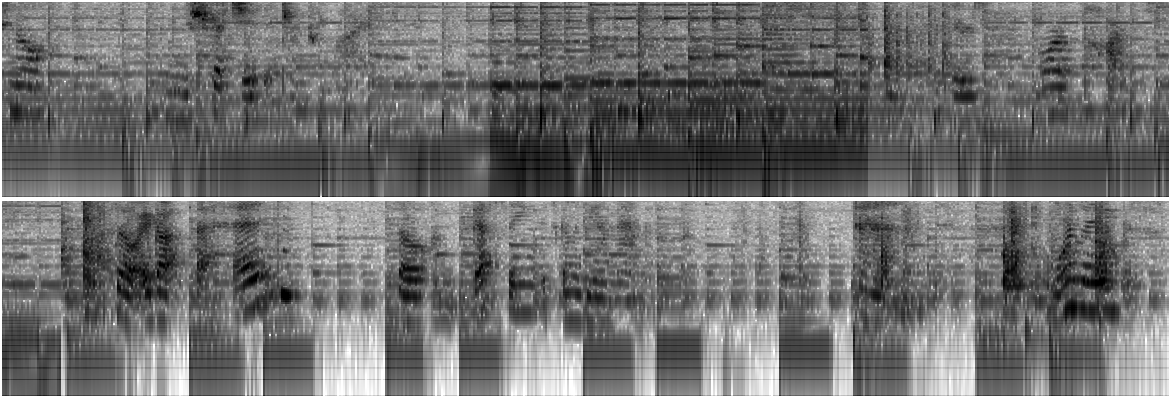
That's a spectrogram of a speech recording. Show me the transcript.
snow. When you stretch it, it turns white. There's more parts. So I got a head. So I'm guessing it's gonna be a mammoth. And more legs.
